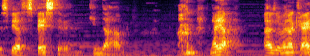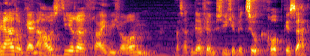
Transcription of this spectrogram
Es wäre das Beste, wenn Kinder haben. Und, naja, also wenn er keine hat und keine Haustiere, frage ich mich, warum? Was hat denn der für einen Psychebezug, grob gesagt?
